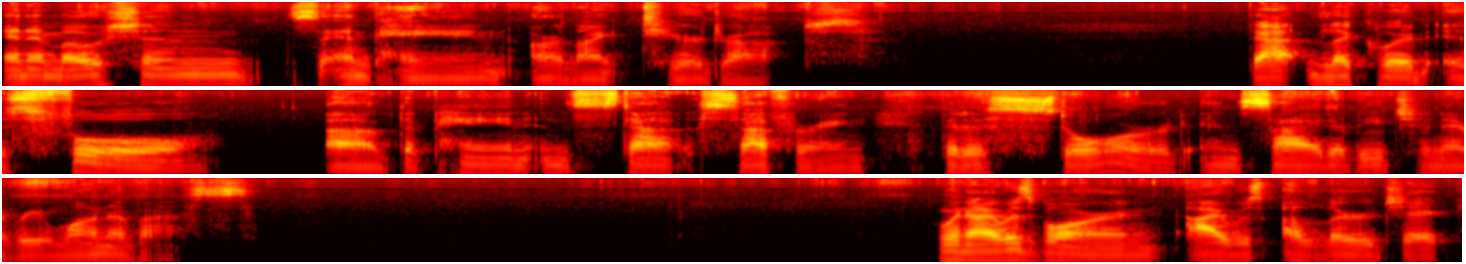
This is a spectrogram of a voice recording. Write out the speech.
And emotions and pain are like teardrops. That liquid is full of the pain and stu- suffering that is stored inside of each and every one of us. When I was born, I was allergic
